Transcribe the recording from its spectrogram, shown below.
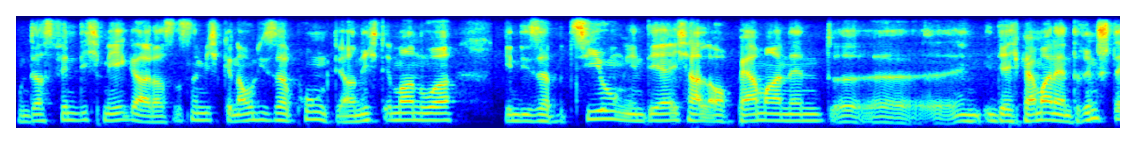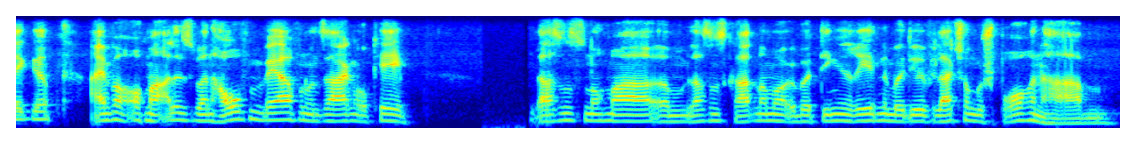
Und das finde ich mega. Das ist nämlich genau dieser Punkt. Ja, nicht immer nur in dieser Beziehung, in der ich halt auch permanent, äh, in, in, der ich permanent drinstecke, einfach auch mal alles über den Haufen werfen und sagen, okay, lass uns noch mal, ähm, lass uns gerade noch mal über Dinge reden, über die wir vielleicht schon gesprochen haben.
